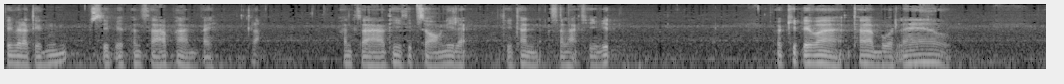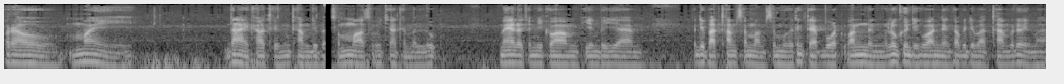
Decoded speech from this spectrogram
เป็นเวลาถึง 11พรรษาผ่านไปครับพรรษาที่ 12 นี่แหละ ที่ท่านสละชีวิต ก็คิดไปว่าถ้าบวชแล้ว เราไม่ได้เข้าถึงธรรมที่พระสัมมาสัมพุทธเจ้าแต่บรรลุ แม้เราจะมีความเพียรพยายาม ปฏิบัติธรรมสม่ำเสมอ ตั้งแต่บวชวันหนึ่งรุ่งขึ้นอีกวันหนึ่งก็ปฏิบัติธรรมเรื่อยมา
